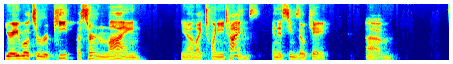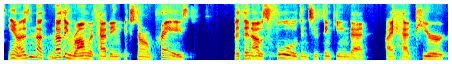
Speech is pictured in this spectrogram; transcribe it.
you're able to repeat a certain line, you know, like 20 times, and it seems okay. Um, you know, there's not, nothing wrong with having external praise, but then I was fooled into thinking that I had pure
